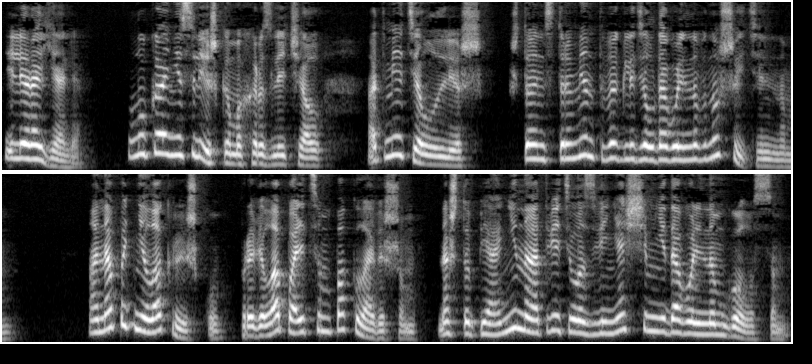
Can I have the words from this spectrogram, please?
или рояля. Лука не слишком их различал, отметил лишь, что инструмент выглядел довольно внушительным. Она подняла крышку, провела пальцем по клавишам, на что пианино ответила звенящим недовольным голосом.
